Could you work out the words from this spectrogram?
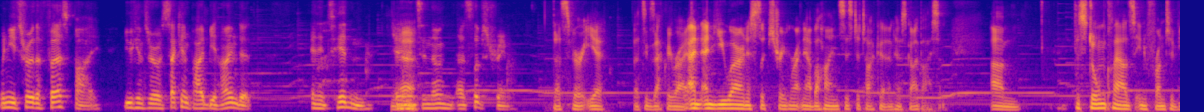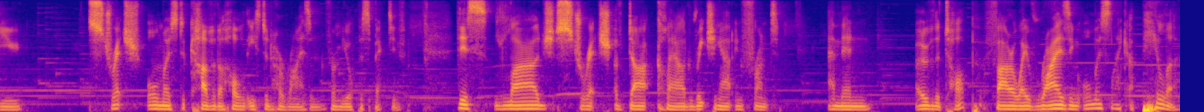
when you throw the first pie, you can throw a second pie behind it, and it's hidden. Yeah. and it's in a uh, slipstream. That's very yeah. That's exactly right. And and you are in a slipstream right now behind Sister Taka and her sky bison. Um, the storm clouds in front of you stretch almost to cover the whole eastern horizon from your perspective. This large stretch of dark cloud reaching out in front, and then over the top, far away, rising almost like a pillar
